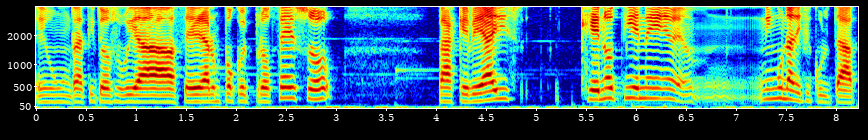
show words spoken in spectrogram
En un ratito os voy a acelerar un poco el proceso para que veáis que no tiene ninguna dificultad.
